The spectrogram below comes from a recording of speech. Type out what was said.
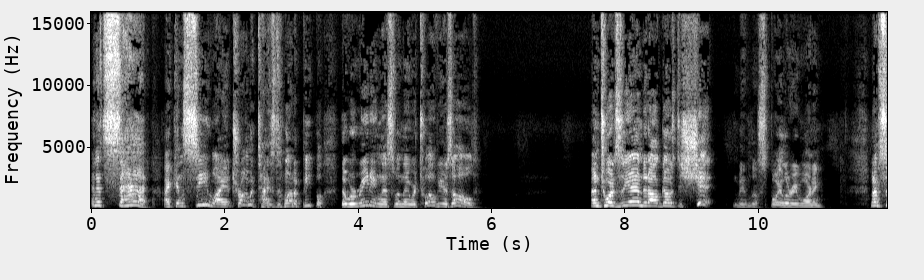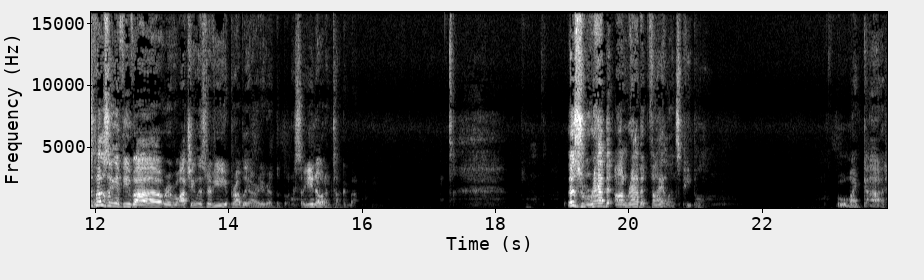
And it's sad. I can see why it traumatized a lot of people that were reading this when they were 12 years old. And towards the end, it all goes to shit. a little spoilery warning. But I'm supposing if you've uh, are watching this review, you probably already read the book, so you know what I'm talking about. There's rabbit on rabbit violence, people. Oh my God.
